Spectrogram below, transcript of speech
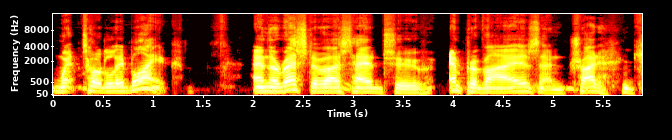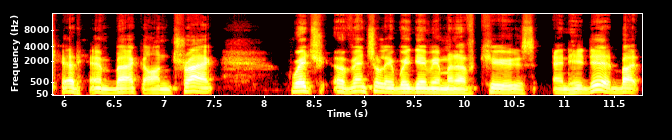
went totally blank. And the rest of us had to improvise and try to get him back on track which eventually we gave him enough cues and he did. But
